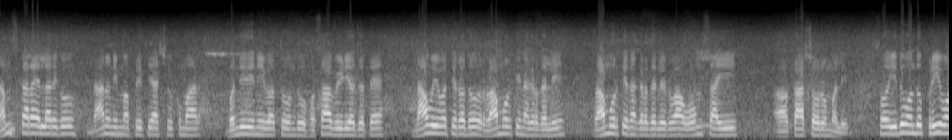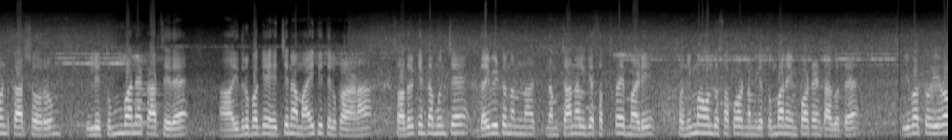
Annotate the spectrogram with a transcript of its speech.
ನಮಸ್ಕಾರ ಎಲ್ಲರಿಗೂ. ನಾನು ನಿಮ್ಮ ಪ್ರೀತಿಯ ಶಿವಕುಮಾರ್. ಬಂದಿದ್ದೀನಿ ಇವತ್ತು ಒಂದು ಹೊಸ ವಿಡಿಯೋ ಜೊತೆ. ನಾವು ಇವತ್ತಿರೋದು ರಾಮೂರ್ತಿ ನಗರದಲ್ಲಿ. ರಾಮೂರ್ತಿ ನಗರದಲ್ಲಿರುವ ಓಂ ಸಾಯಿ ಕಾರ್ ಶೋರೂಮಲ್ಲಿ ಸೊ ಇದು ಒಂದು ಪ್ರೀ ಓನ್ಡ್ ಕಾರ್ ಶೋರೂಮ್ ಇಲ್ಲಿ ತುಂಬಾ ಕಾರ್ಸ್ ಇದೆ. ಇದ್ರ ಬಗ್ಗೆ ಹೆಚ್ಚಿನ ಮಾಹಿತಿ ತಿಳ್ಕೊಳ್ಳೋಣ. ಸೊ ಅದಕ್ಕಿಂತ ಮುಂಚೆ ದಯವಿಟ್ಟು ನಮ್ಮ ನಮ್ಮ ಚಾನಲ್ಗೆ ಸಬ್ಸ್ಕ್ರೈಬ್ ಮಾಡಿ. ಸೊ ನಿಮ್ಮ ಒಂದು ಸಪೋರ್ಟ್ ನಮಗೆ ತುಂಬಾ ಇಂಪಾರ್ಟೆಂಟ್ ಆಗುತ್ತೆ. ಇವತ್ತು ಇರೋ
